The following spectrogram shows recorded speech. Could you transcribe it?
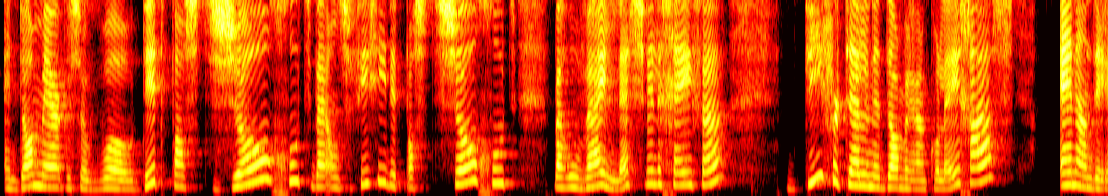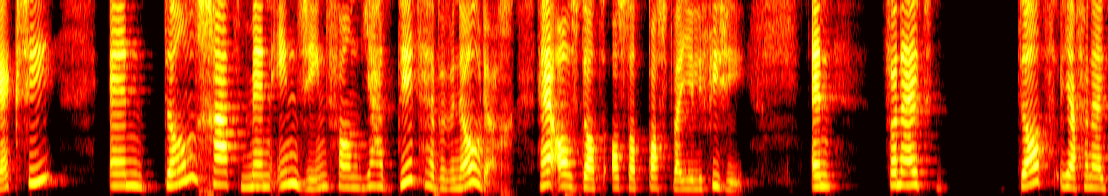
En dan merken ze, wow, dit past zo goed bij onze visie. Dit past zo goed bij hoe wij les willen geven. Die vertellen het dan weer aan collega's en aan directie. En dan gaat men inzien van, ja, dit hebben we nodig. Hè, als, dat, als dat past bij jullie visie. En vanuit dat, ja, vanuit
